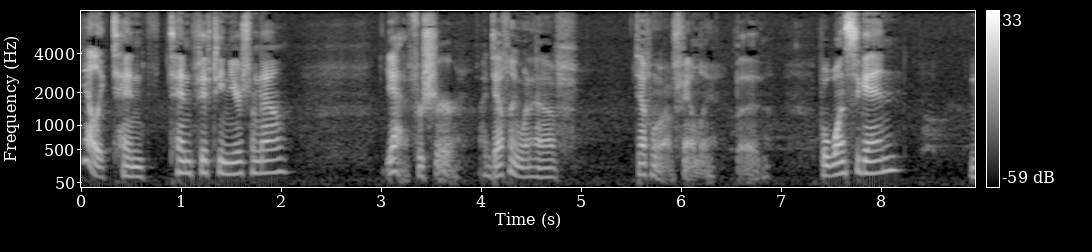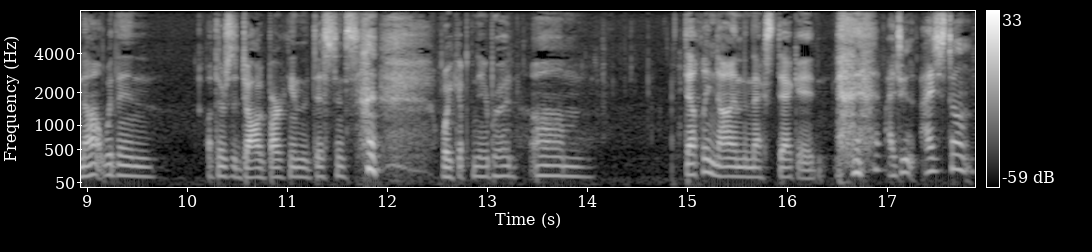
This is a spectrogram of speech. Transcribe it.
yeah, like 10, 10 15 years from now, yeah, for sure. I definitely want to have, definitely want a family. But, but once again, not within oh there's a dog barking in the distance wake up the neighborhood um definitely not in the next decade i do i just don't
